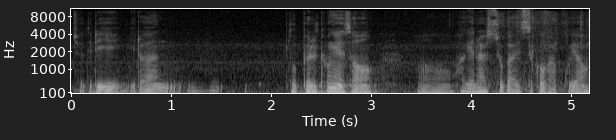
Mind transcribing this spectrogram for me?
저희들이 이러한 도표를 통해서 어, 확인할 수가 있을 것 같고요.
